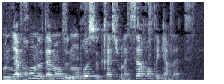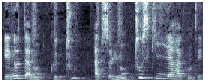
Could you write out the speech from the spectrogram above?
On y apprend notamment de nombreux secrets sur la servante écarlate, et notamment que tout, absolument tout ce qui y est raconté,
